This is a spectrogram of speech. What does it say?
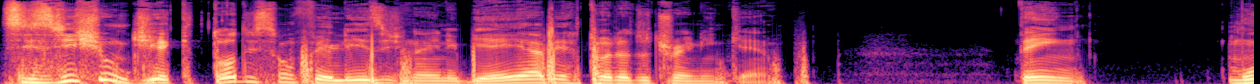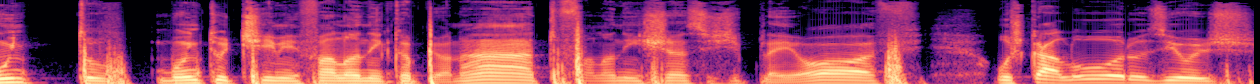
Se existe um dia que todos são felizes na NBA é a abertura do training camp. Tem muito, muito time falando em campeonato, falando em chances de playoff, os calouros e os,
